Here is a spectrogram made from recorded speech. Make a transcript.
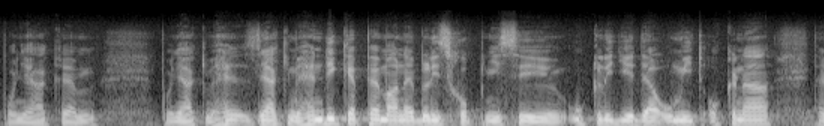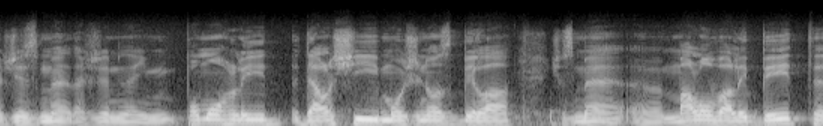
po nějakém po nějakým, s nějakým handicapem a nebyli schopni si uklidit a umít okna, takže jsme, takže jsme jim pomohli. Další možnost byla, že jsme eh, malovali byt, eh,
